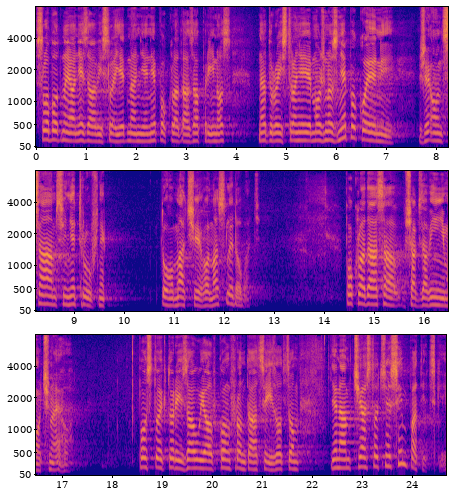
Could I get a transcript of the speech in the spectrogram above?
Slobodné a nezávislé jednanie nepokladá za prínos, na druhej strane je možno znepokojený, že on sám si netrúfne toho mladšieho nasledovať. Pokladá sa však za výnimočného. Postoj, ktorý zaujal v konfrontácii s otcom, je nám čiastočne sympatický.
